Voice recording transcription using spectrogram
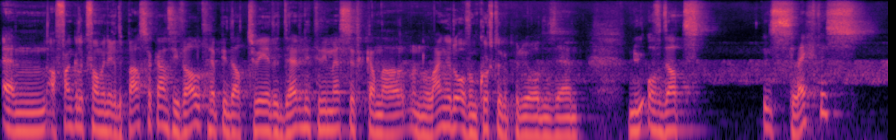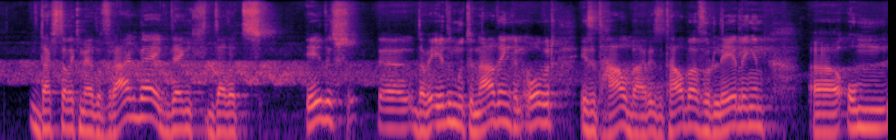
En afhankelijk van wanneer de paasvakantie valt, heb je dat tweede, derde trimester, kan dat een langere of een kortere periode zijn. Nu, of dat slecht is, daar stel ik mij de vraag bij. Ik denk dat, het eerder, uh, dat we eerder moeten nadenken over, is het haalbaar? Is het haalbaar voor leerlingen uh, om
